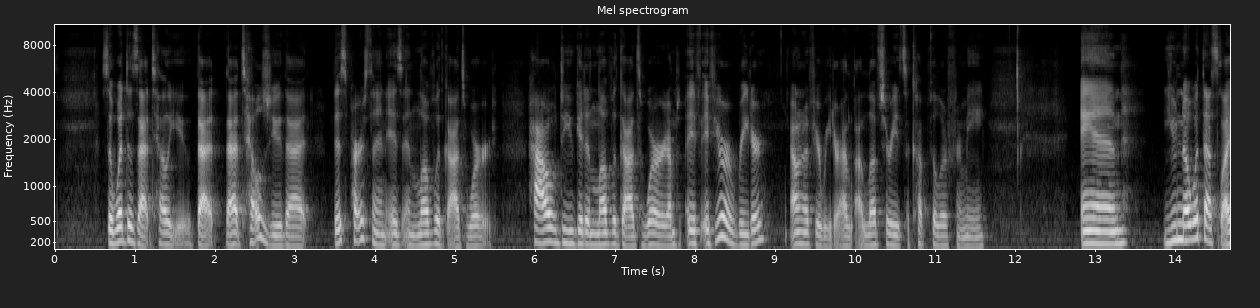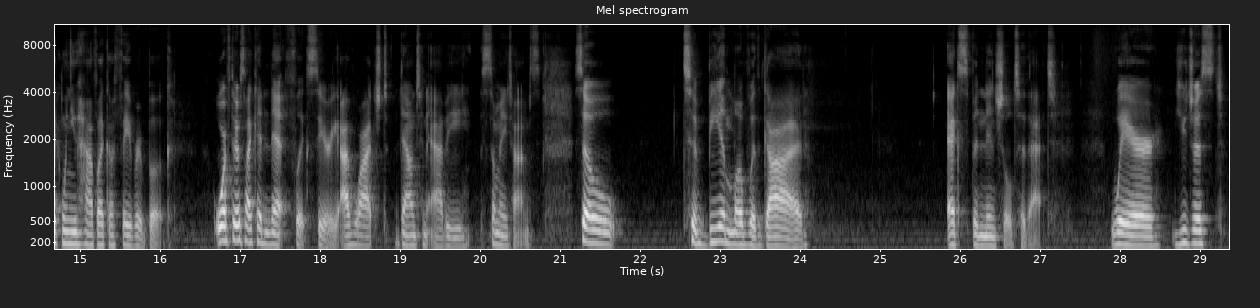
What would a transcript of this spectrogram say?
So what does that tell you? That that tells you that this person is in love with God's word. How do you get in love with God's word? I'm, if, if you're a reader, I don't know if you're a reader. I, I love to read. It's a cup filler for me. And you know what that's like when you have like a favorite book. Or if there's like a Netflix series. I've watched Downton Abbey so many times. So to be in love with God, exponential to that, where you just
